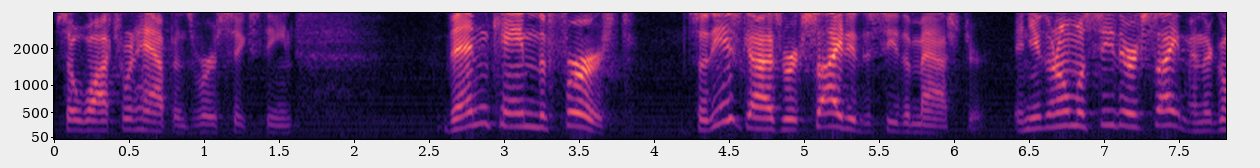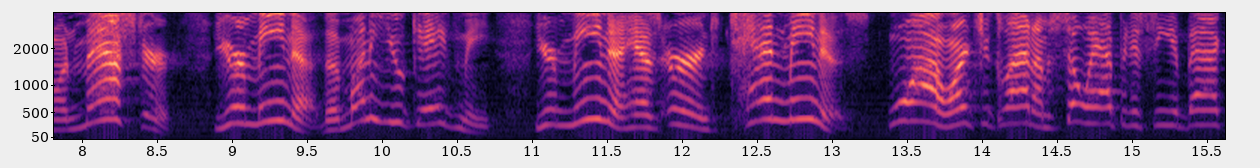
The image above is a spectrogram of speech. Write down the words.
So watch what happens, verse 16. Then came the first. So these guys were excited to see the master. And you can almost see their excitement. They're going, Master, your mina, the money you gave me, your mina has earned 10 minas. Wow, aren't you glad? I'm so happy to see you back.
